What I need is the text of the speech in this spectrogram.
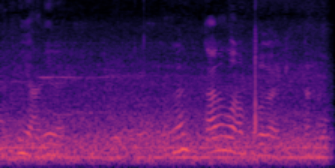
랩핑이 아니네. 다른 거 한번 보러 가야겠다.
